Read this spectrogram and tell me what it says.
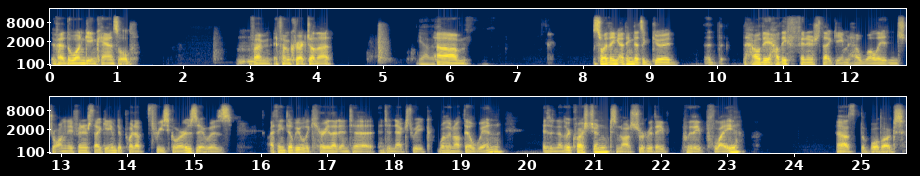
they've had the one game canceled. Mhm. If I'm if I'm correct on that. Yeah, that's Um, so I think I think that's a good uh, how they how they finished that game and how well and strong they finished that game to put up three scores. It was, I think they'll be able to carry that into into next week. Whether or not they'll win is another question because I'm not sure who they who they play. Uh, the Bulldogs,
